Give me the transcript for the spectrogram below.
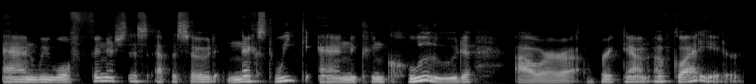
and we will finish this episode next week and conclude our breakdown of Gladiator.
